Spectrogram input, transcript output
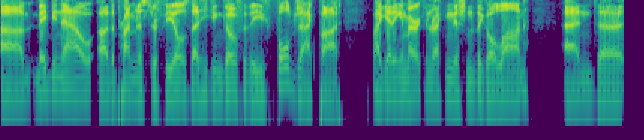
um, maybe now uh, the prime minister feels that he can go for the full jackpot by getting American recognition of the Golan and uh,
